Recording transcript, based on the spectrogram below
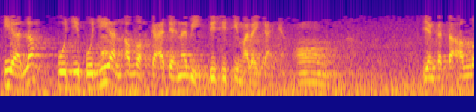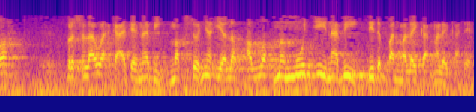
ialah puji-pujian Allah ke atas Nabi di sisi malaikatnya. Oh. Yang kata Allah berselawat ke atas Nabi. Maksudnya ialah Allah memuji Nabi di depan malaikat-malaikat dia.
